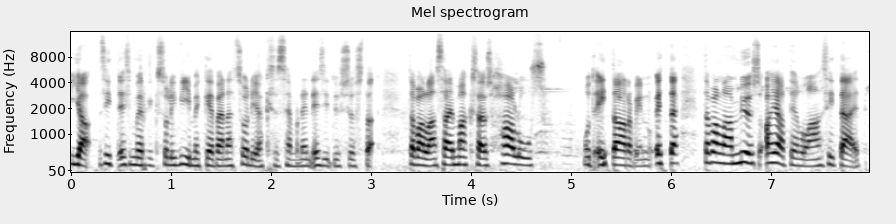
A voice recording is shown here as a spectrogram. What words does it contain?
Ja sitten esimerkiksi oli viime keväänä Zodiaksessa sellainen esitys, josta tavallaan sai maksaa, jos halus, mutta ei tarvinnut. Että tavallaan myös ajatellaan sitä, että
